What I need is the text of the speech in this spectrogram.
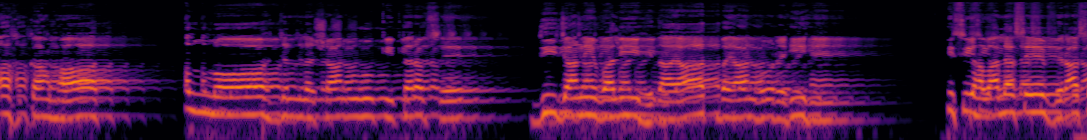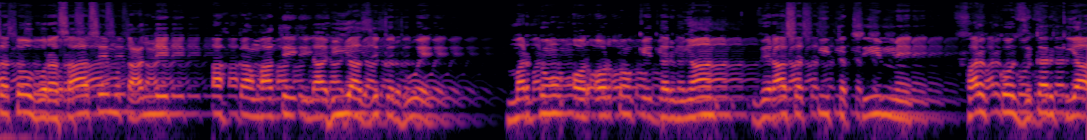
احکامات اللہ جل شانہ کی طرف سے دی جانے والی ہدایات بیان ہو رہی ہیں۔ اسی حوالہ سے وراثت و ورثا سے متعلق احکامات الہیہ ذکر ہوئے۔ مردوں اور عورتوں کے درمیان وراثت کی تقسیم میں فرق کو ذکر کیا۔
